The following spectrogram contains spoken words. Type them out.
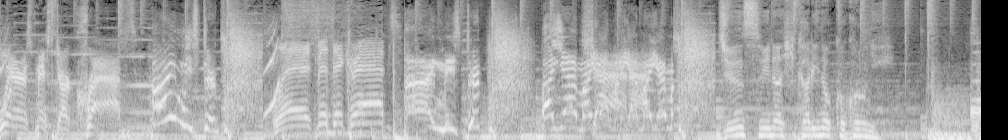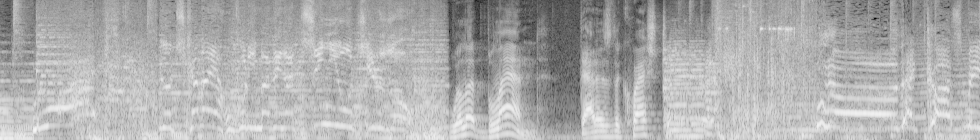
Where's Mr. Krabs? I'm Mr. Where's Mr. Krabs? I'm Mr. I am, I am, I am, I am. 純粋な光の心にの力や誇りまでが地に落ちるぞ Will it blend? That is the question. No, that cost me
